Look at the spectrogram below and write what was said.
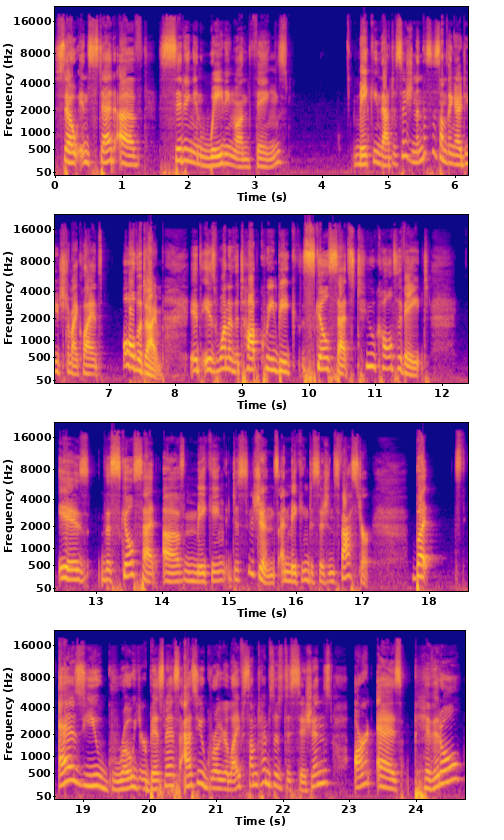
So instead of sitting and waiting on things, making that decision, and this is something I teach to my clients all the time. It is one of the top queen bee skill sets to cultivate is the skill set of making decisions and making decisions faster. But as you grow your business, as you grow your life, sometimes those decisions aren't as pivotal.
